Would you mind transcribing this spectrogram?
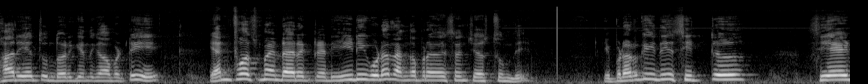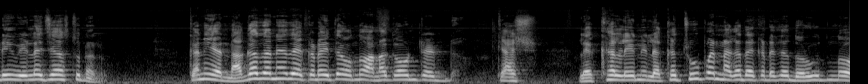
భారీ ఎత్తున దొరికింది కాబట్టి ఎన్ఫోర్స్మెంట్ డైరెక్టరేట్ ఈడీ కూడా రంగప్రవేశం చేస్తుంది. ఇప్పటివరకు ఇది సిట్ సిఐడి వీళ్ళే చేస్తున్నారు. కానీ నగదు అనేది ఎక్కడైతే ఉందో అన్అకౌంటెడ్ క్యాష్ లెక్క లేని లెక్క చూపని నగదు ఎక్కడైతే దొరుకుతుందో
